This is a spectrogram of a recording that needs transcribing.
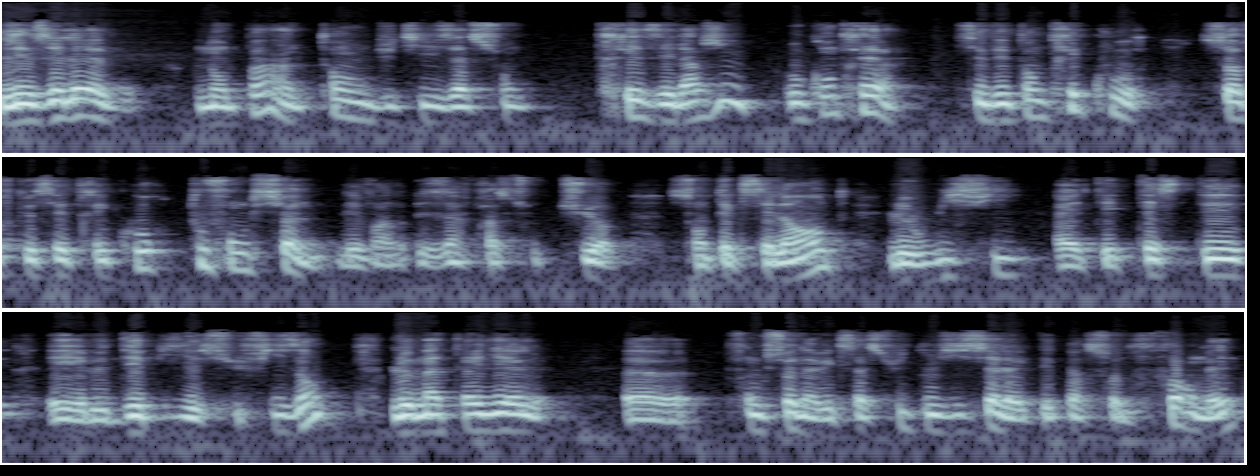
Les élèves n'ont pas un temps d'utilisation très élargi. Au contraire, c'est des temps très courts. Sauf que c'est très court, tout fonctionne. Les, infrastructures sont excellentes, le Wi-Fi a été testé et le débit est suffisant. Le matériel euh, fonctionne avec sa suite logicielle avec des personnes formées.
